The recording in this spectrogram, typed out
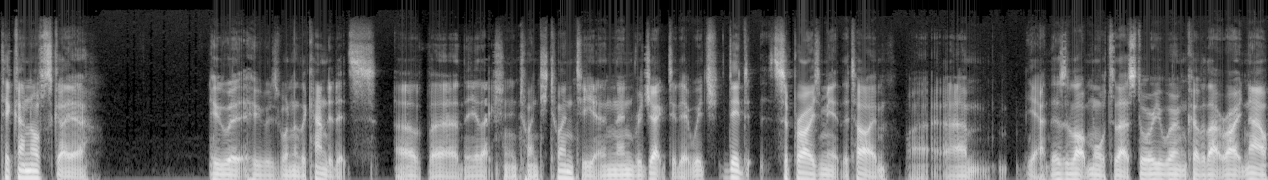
Tikhanovskaya, who who was one of the candidates of uh, the election in 2020, and then rejected it, which did surprise me at the time. Uh, um, yeah, there's a lot more to that story. We won't cover that right now,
